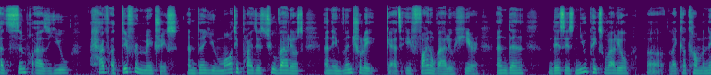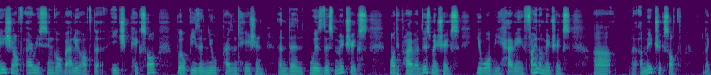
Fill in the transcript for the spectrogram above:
as simple as you have a different matrix and then you multiply these two values and eventually get a final value here. And then this is new pixel value uh, like a combination of every single value of the each pixel will be the new presentation. And then with this matrix multiplied by this matrix you will be having a final matrix uh, a matrix of like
